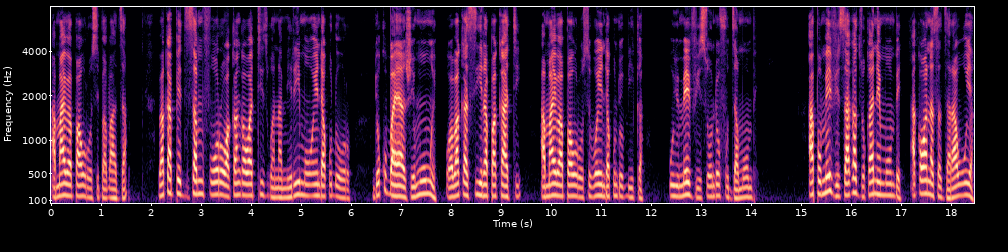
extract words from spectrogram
amai vapaurosi pabadza. Vakapedzisa muforo wakanga watidzwa namirimo oenda kudoro ndokubayazve mumwe wavakasiyira pakati. Amai vapaurosi voenda kundobika. Uyu mevhisi ondofudza mombe. Apo mevhisi akadzoka nemombe akawana sadza rauya.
